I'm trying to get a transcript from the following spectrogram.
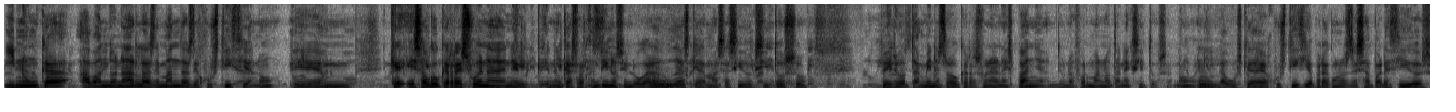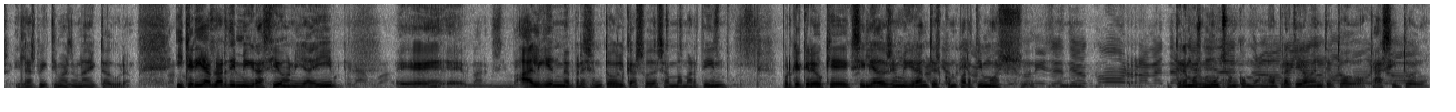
y nunca abandonar las demandas de justicia. ¿no? Eh, que es algo que resuena en el, en el caso argentino sin lugar a dudas, que además ha sido exitoso, pero también es algo que resuena en España de una forma no tan exitosa, ¿no? la búsqueda de justicia para con los desaparecidos y las víctimas de una dictadura. Y quería hablar de inmigración y ahí eh, alguien me presentó el caso de Samba Martín, porque creo que exiliados e inmigrantes compartimos, tenemos mucho en común, ¿no? prácticamente todo, casi todo.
